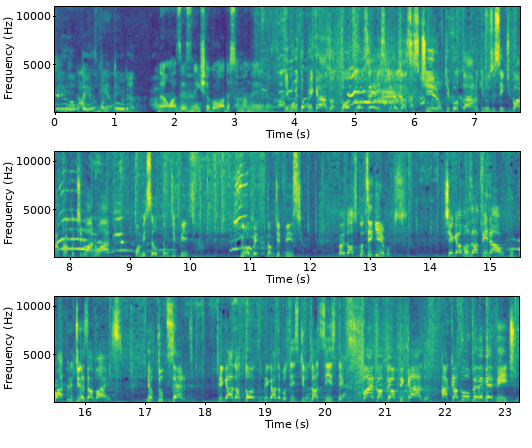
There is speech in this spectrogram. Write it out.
Eles não têm estrutura. Não, às vezes nem chegou lá dessa maneira. E muito obrigado a todos vocês que nos assistiram, que votaram, que nos incentivaram para continuar no ar. Uma missão tão difícil, num momento tão difícil. Mas nós conseguimos. Chegamos à final com quatro dias a mais. Deu tudo certo. Obrigado a todos, obrigado a vocês que nos assistem. Vai, papel picado. Acabou o BBB 20.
